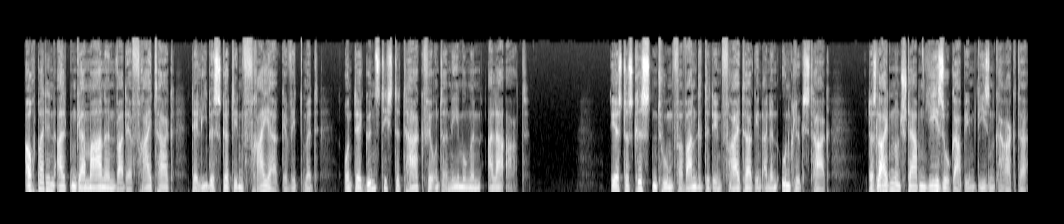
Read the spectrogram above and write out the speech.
Auch bei den alten Germanen war der Freitag der Liebesgöttin Freya gewidmet und der günstigste Tag für Unternehmungen aller Art. Erst das Christentum verwandelte den Freitag in einen Unglückstag, das Leiden und Sterben Jesu gab ihm diesen Charakter.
